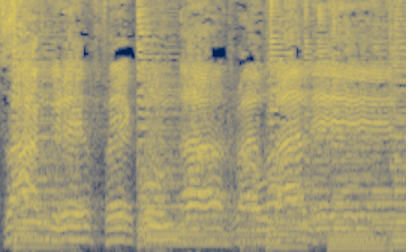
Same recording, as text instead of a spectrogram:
sangre fecunda raudales.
